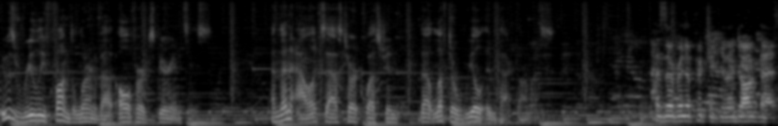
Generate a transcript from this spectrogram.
It was really fun to learn about all of her experiences. And then Alex asked her a question that left a real impact on us. Has there been a particular dog that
